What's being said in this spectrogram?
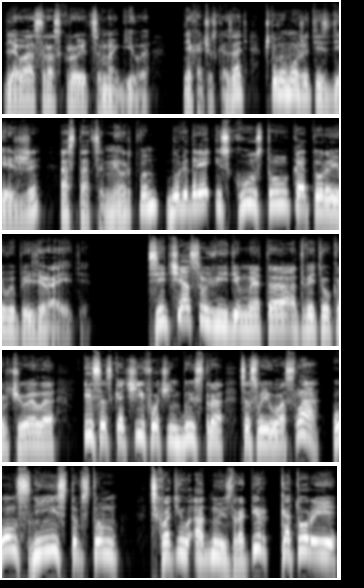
для вас раскроется могила. Я хочу сказать, что вы можете здесь же остаться мертвым благодаря искусству, которое вы презираете. «Сейчас увидим это», — ответил Корчуэлла, и, соскочив очень быстро со своего осла, он с неистовством схватил одну из рапир, которые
